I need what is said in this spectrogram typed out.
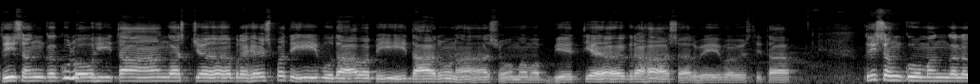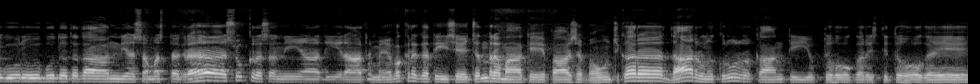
त्रिशङ्कुलोहिताङ्गश्च बृहस्पति बुधावपि दारुणा सोममभ्येत्य ग्रहा सर्वे व्यवस्थिता। त्रिशंकु मंगल, गुरु, बुध तथा अन्य समस्त ग्रह, शुक्र, शनि आदि रात में वक्र गति से चंद्रमा के पास पहुंचकर दारुण, क्रूर, कांति युक्त होकर स्थित हो गए।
